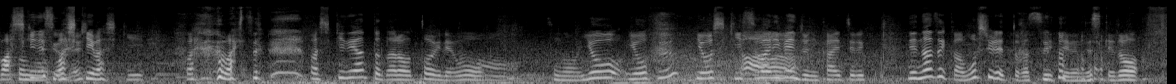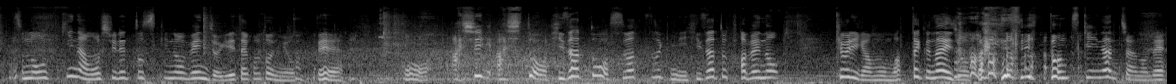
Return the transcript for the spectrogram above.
和式ですよね。和式和式。和 和室和式であっただろうトイレを、その洋洋風？洋式座り便所に変えてる。でなぜかウォシュレットがついてるんですけど その大きなウォシュレット付きの便所を入れたことによってこう足足と膝と座った時に膝と壁の距離がもう全くない状態で一本付きになっちゃうので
